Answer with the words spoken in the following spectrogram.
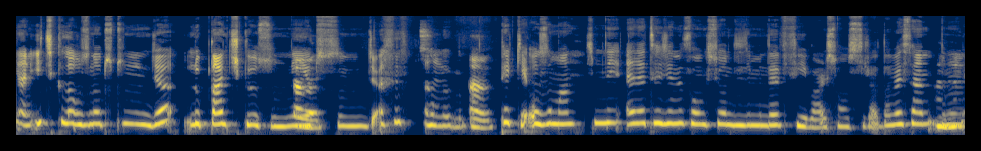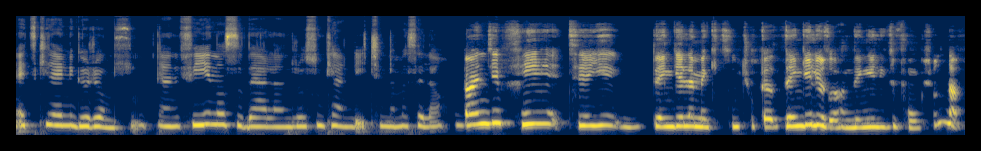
Yani iç kılavuzuna tutununca loop'tan çıkıyorsun. Niye Evet. tutununca? Anladım. Evet. Peki o zaman şimdi NTC'nin fonksiyon diziliminde fi var son sırada ve sen bunun etkilerini görüyor musun? Yani fi'yi nasıl değerlendiriyorsun kendi içinde mesela? Bence fi T'yi dengelemek için çok dengeliyor zaten dengeleyici fonksiyon da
